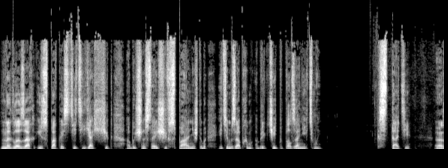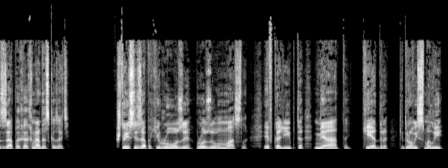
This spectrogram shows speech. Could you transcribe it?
на глазах испакостить ящик, обычно стоящий в спальне, чтобы этим запахом облегчить поползание тьмы. Кстати, о запахах надо сказать что если запахи розы, розового масла, эвкалипта, мяты, кедра, кедровой смолы,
